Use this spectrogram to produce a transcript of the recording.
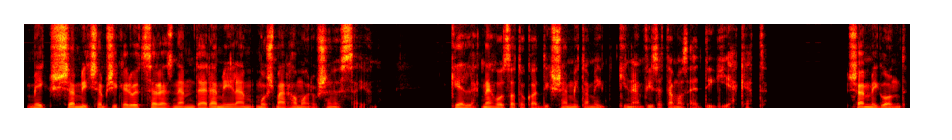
még semmit sem sikerült szereznem, de remélem most már hamarosan összejön. Kérlek, ne hozzatok addig semmit, amíg ki nem fizetem az eddigieket. Semmi gond,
